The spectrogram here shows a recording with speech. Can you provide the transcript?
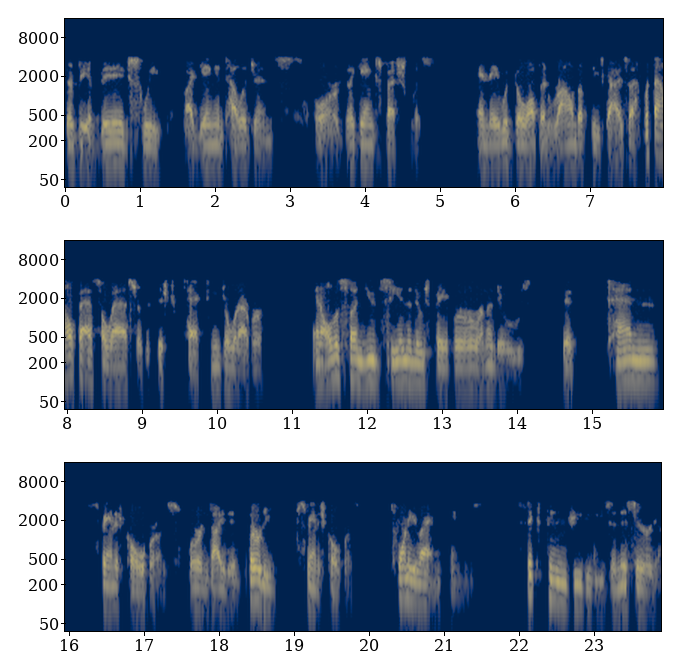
there'd be a big sweep by gang intelligence or the gang specialists. And they would go up and round up these guys uh, with the help of SOS or the district TAC teams or whatever. And all of a sudden, you'd see in the newspaper or on the news that 10 Spanish Cobras were indicted, 30 Spanish Cobras, 20 Latin Kings, 16 GDs in this area.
